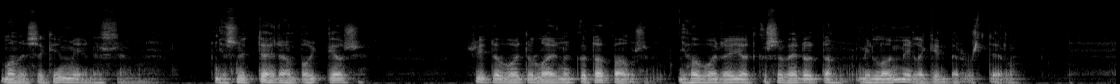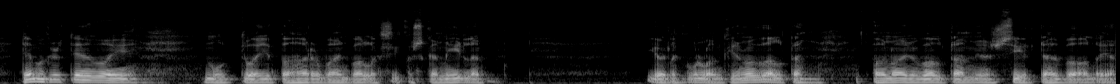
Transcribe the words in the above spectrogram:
Monessakin mielessä. Jos nyt tehdään poikkeus, siitä voi tulla ennakkotapaus, johon voidaan jatkossa vedota milloin milläkin perusteella. Demokratia voi muuttua jopa harvain vallaksi, koska niillä, joilla kulloinkin on valta, on aina valtaa myös siirtää vaaleja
